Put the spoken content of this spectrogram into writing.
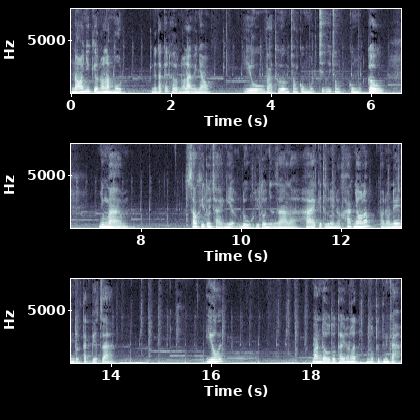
nói như kiểu nó là một, người ta kết hợp nó lại với nhau yêu và thương trong cùng một chữ, trong cùng một câu. Nhưng mà sau khi tôi trải nghiệm đủ thì tôi nhận ra là hai cái thứ này nó khác nhau lắm và nó nên được tách biệt ra. Yêu ấy, ban đầu tôi thấy nó là một thứ tình cảm,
